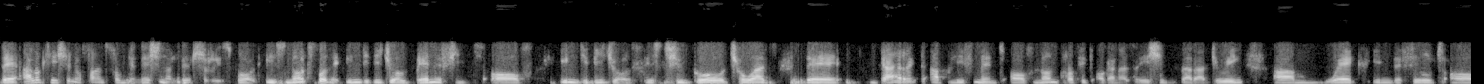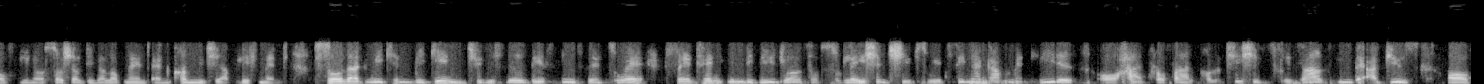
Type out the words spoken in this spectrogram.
the allocation of funds from the National Lotteries Board is not for the individual benefits of individuals, is to go towards the direct upliftment of non-profit organizations that are doing um, work in the field of you know social development and community upliftment, so that we can begin to distill this instance where certain individuals of relationships with senior government leaders or high-profile politicians result in the abuse of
